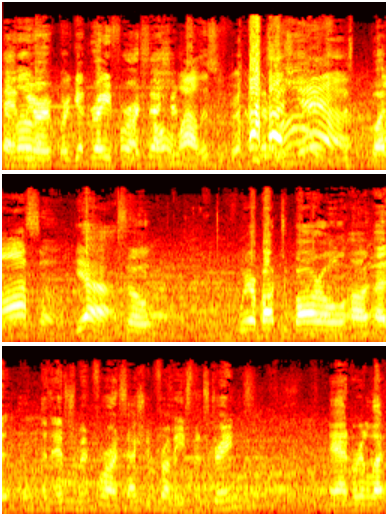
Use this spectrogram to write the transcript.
and we are we're getting ready for our session. Oh wow, this is, this is yeah, this, but, awesome. Yeah, so we're about to borrow uh, a, an instrument for our session from Eastman Strings, and we're going to let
